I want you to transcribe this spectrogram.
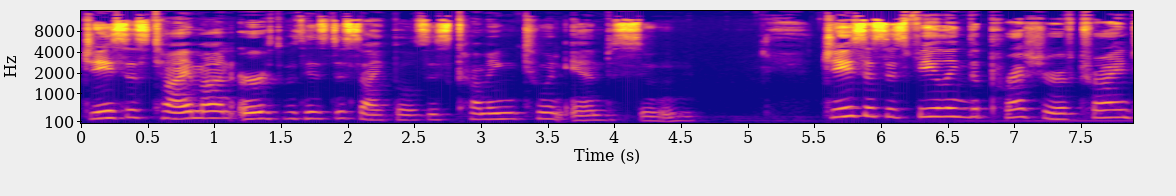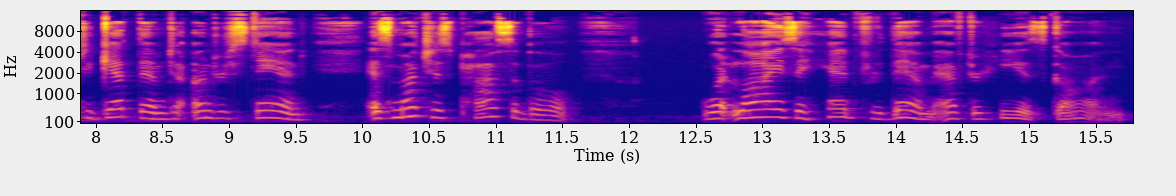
Jesus' time on earth with his disciples is coming to an end soon. Jesus is feeling the pressure of trying to get them to understand as much as possible what lies ahead for them after he is gone.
